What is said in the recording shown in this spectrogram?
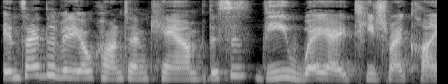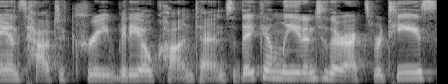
Inside the video content camp, this is the way I teach my clients how to create video content. So they can lead into their expertise.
